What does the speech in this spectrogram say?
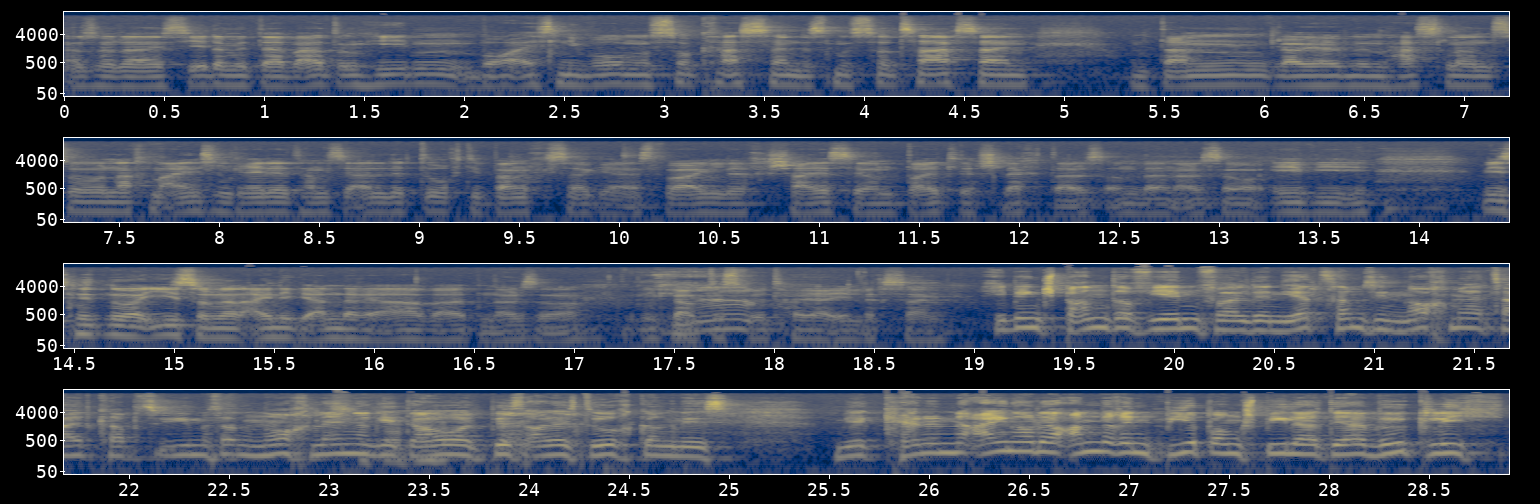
Also da ist jeder mit der Erwartung hin, boah, das Niveau muss so krass sein, das muss so zart sein. Und dann, glaube ich, halt mit dem Hustler und so nach dem Einzel geredet, haben sie alle durch die Bank gesagt, ja, es war eigentlich scheiße und deutlich schlechter als online. Also eh wie, wie es nicht nur ich, sondern einige andere arbeiten. Also ich glaube, Ja. das wird heuer ähnlich sein. Ich bin gespannt auf jeden Fall, denn jetzt haben sie noch mehr Zeit gehabt zu üben. Es hat noch länger gedauert, bis alles durchgegangen ist. Wir kennen einen oder anderen Bierpong-Spieler, der wirklich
